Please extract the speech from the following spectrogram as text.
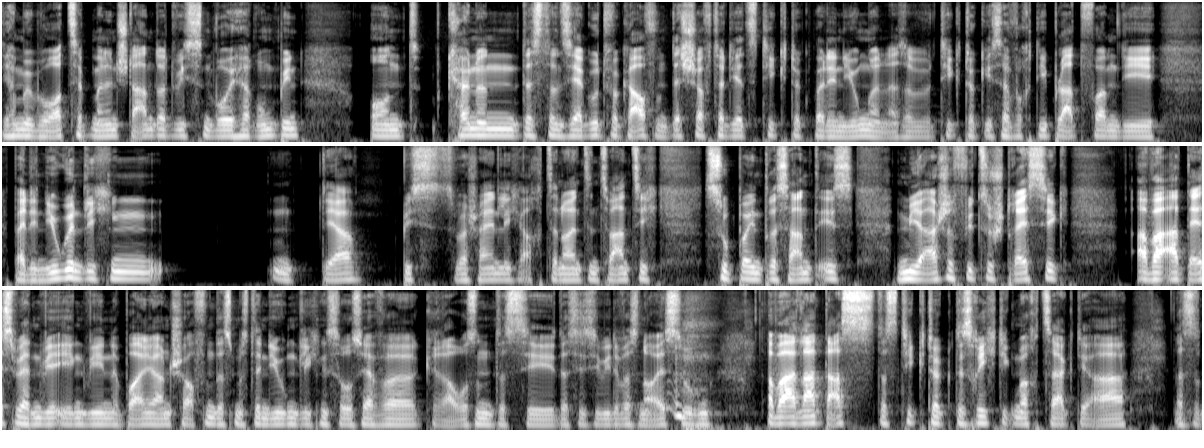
Die haben über WhatsApp meinen Standort, wissen, wo ich herum bin und können das dann sehr gut verkaufen. Das schafft halt jetzt TikTok bei den Jungen. Also TikTok ist einfach die Plattform, die bei den Jugendlichen, der bis wahrscheinlich 18, 19, 20 super interessant ist. Mir auch schon viel zu stressig aber auch das werden wir irgendwie in ein paar Jahren schaffen, dass wir es den Jugendlichen so sehr vergrausen, dass sie, dass sie sich wieder was Neues suchen. Aber auch das, dass TikTok das richtig macht, sagt ja auch, also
